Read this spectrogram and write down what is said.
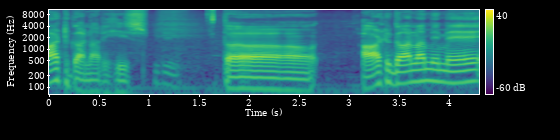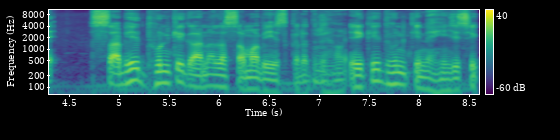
आठ गाना रहीस। त आठ गाना में मैं सभी धुन के गाना ला समावेश करत रहे हूँ। एक ही धुन की नहीं जैसे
